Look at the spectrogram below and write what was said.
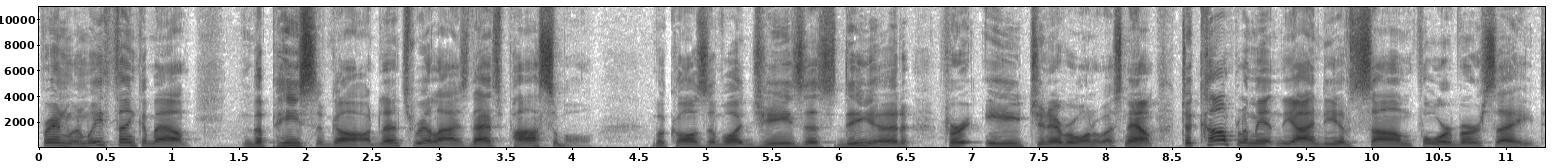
Friend, when we think about the peace of God, let's realize that's possible because of what Jesus did for each and every one of us. Now, to complement the idea of Psalm 4 verse 8,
